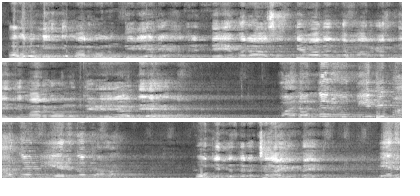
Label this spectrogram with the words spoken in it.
ಚಾಲು. ಅವರು ನೀತಿ ಮಾರ್ಗವನ್ನು ತಿಳಿಯದೆ ಅಂದ್ರೆ ದೇವರ ಸತ್ಯವಾದಂತ ಮಾರ್ಗ ನೀತಿ ಮಾರ್ಗವನ್ನು ತಿಳಿಯದೆ వాళ్ళందరూ నీతి మార్గాన్ని ఎరుగక ಹೋಗಿದ್ದರೆ ಚೆನ್ನಾಗಿರ್ತಾ ಇತ್ತು ఎరు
